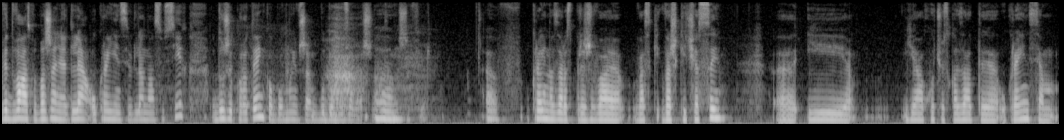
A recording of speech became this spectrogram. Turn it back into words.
від вас побажання для українців, для нас усіх. Дуже коротенько, бо ми вже будемо завершувати наш ефір. Е, Україна зараз переживає важкі, часи, е, і я хочу сказати українцям,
